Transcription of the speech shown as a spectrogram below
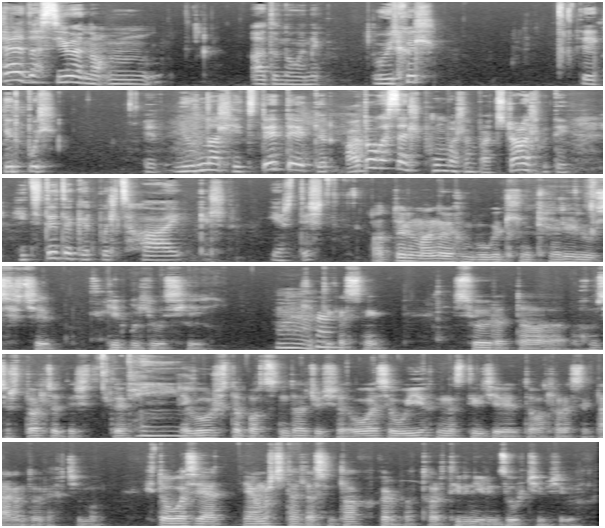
Та бас юу вэ нөө? Одоо нөгөө нэг үерхэл тэгээ гэр бүл ер нь бол хидтэй дээ гэр одоо угаасаа л хүн болон бодож байгаа л үү хидтэй дээ гэр бүл зохиой гэл ярьдэн шүү дээ. Одоо л манайхан бүгд л нэг карьер үүсгэж гэр бүл үүсгий гэдэг бас нэг суур одоо ухамсартай болчиход байна шүү дээ. Яг өөрөөсөө боцсондоо ч биш угаасаа үеийнхнээс тэгж яриад байгаа болохоор бас яг даран дуурайх юм уу. Гэтэ угаасаа ямар ч талаас нь токкор бодохоор тэр нэрийн зөв ч юм шиг байна.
